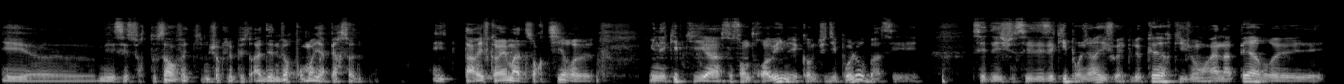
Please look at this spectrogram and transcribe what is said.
Et euh, mais c'est surtout ça, en fait, qui me choque le plus. À Denver, pour moi, il n'y a personne. Et tu arrives quand même à te sortir euh, une équipe qui a 63 wins. Et comme tu dis, Polo, bah, c'est des, des équipes, en général, ils jouent avec le cœur, qui n'ont rien à perdre. Et,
